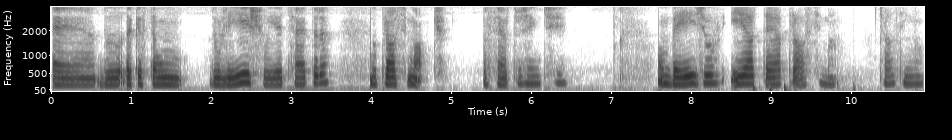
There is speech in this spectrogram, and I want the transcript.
é, do, da questão do lixo e etc. no próximo áudio. Tá certo, gente? Um beijo e até a próxima. Tchauzinho.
